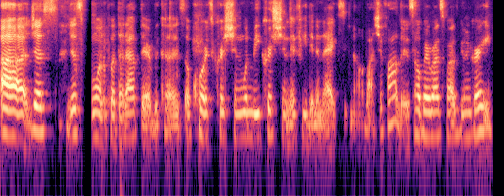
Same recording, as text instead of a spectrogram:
uh just just want to put that out there because of course christian wouldn't be christian if he didn't ask you know about your fathers I hope everybody's father's doing great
